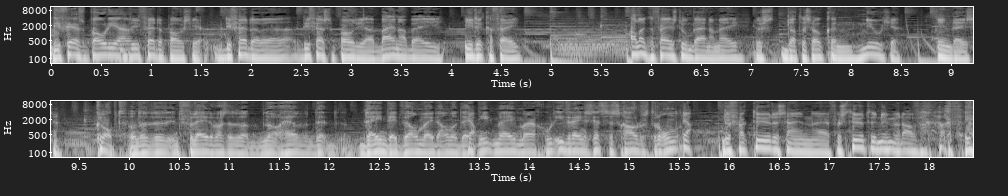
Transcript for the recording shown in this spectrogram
Diverse podia. Diverse podia, diverse, eh, diverse podia. Bijna bij ieder café. Alle cafés doen bijna mee. Dus dat is ook een nieuwtje in deze. Klopt, want in het verleden was het heel, de, de een deed wel mee, de ander deed Ja. niet mee. Maar goed, iedereen zet zijn schouders eronder. Ja, de facturen zijn eh, verstuurd en nu maar afwachten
